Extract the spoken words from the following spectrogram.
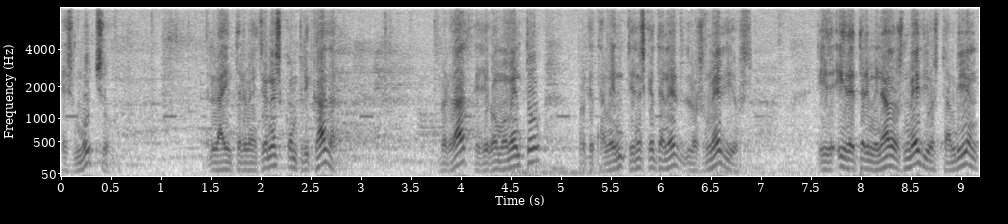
es mucho. La intervención es complicada, ¿verdad? Que llega un momento, porque también tienes que tener los medios y, determinados medios también.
